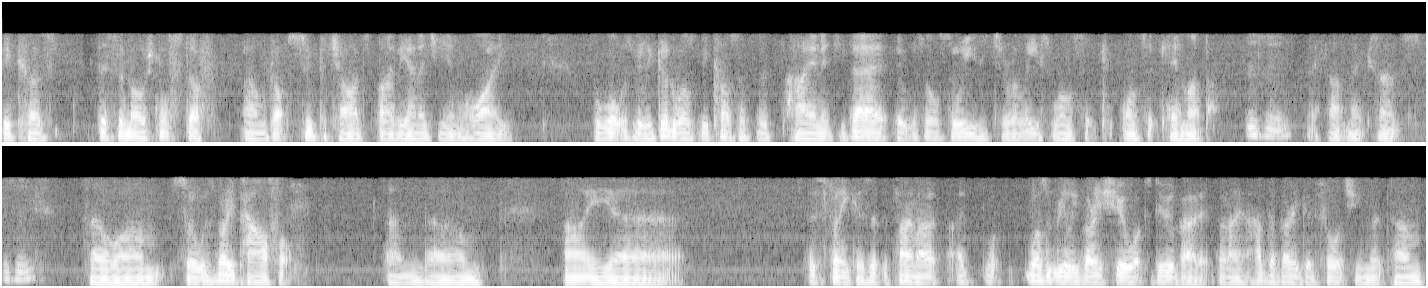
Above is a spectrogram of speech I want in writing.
because this emotional stuff um, got supercharged by the energy in Hawaii. But what was really good was because of the high energy there, it was also easy to release once it once it came up. Mhm. If that makes sense. Mhm. So um, so it was very powerful, and um, I. Uh, it's funny because at the time I, I wasn't really very sure what to do about it, but I had the very good fortune that um,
